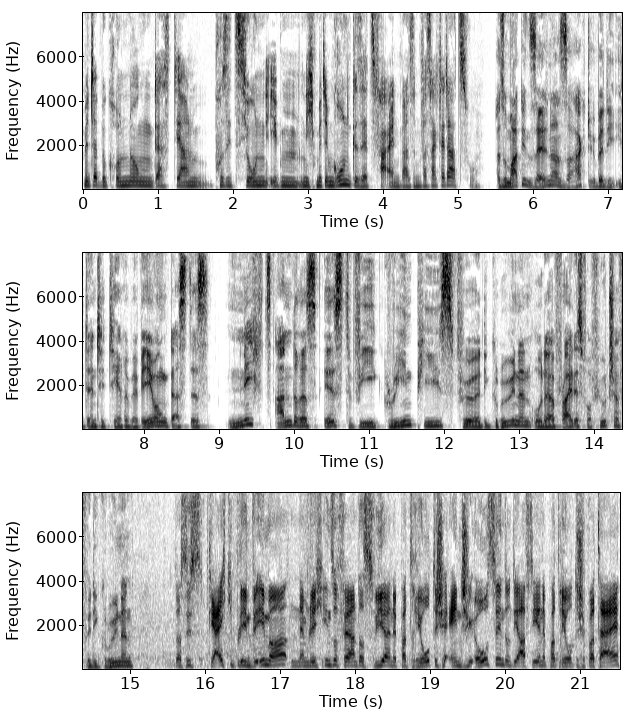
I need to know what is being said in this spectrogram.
mit der Begründung, dass deren Positionen eben nicht mit dem Grundgesetz vereinbar sind. Was sagt er dazu? Also Martin Sellner sagt über die identitäre Bewegung, dass das nichts anderes ist wie Greenpeace für die Grünen oder Fridays for Future für die Grünen. Das ist gleich geblieben wie immer, nämlich insofern, dass wir eine patriotische NGO sind und die AfD eine patriotische Partei.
